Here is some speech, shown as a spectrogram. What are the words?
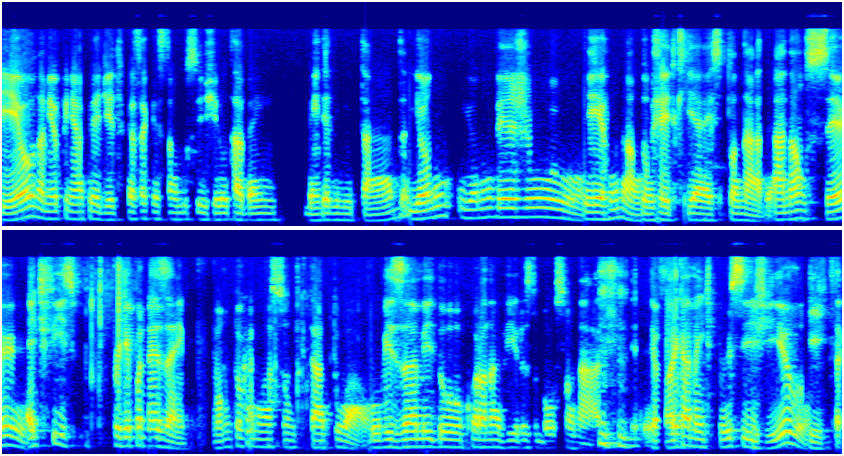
eu, na minha opinião, acredito que essa questão do sigilo está bem, bem delimitada. E eu não, eu não vejo erro, não, do jeito que é explanado. A não ser. É difícil, porque, por exemplo, vamos tocar num assunto que está atual. O exame do coronavírus do Bolsonaro. Teoricamente, por sigilo, que, tá,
